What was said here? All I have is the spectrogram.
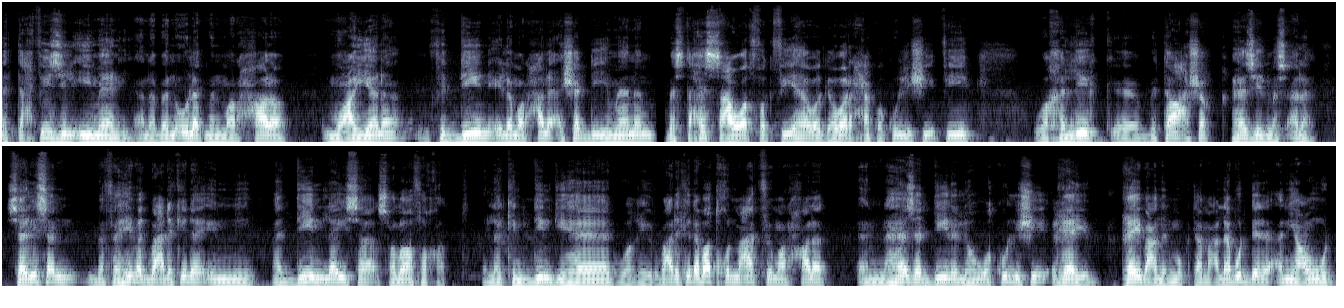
التحفيز الإيماني. أنا بنقلك من مرحلة معينة في الدين إلى مرحلة أشد إيمانا بستحس عواطفك فيها وجوارحك وكل شيء فيك وخليك بتعشق هذه المسألة. ثالثا بفهمك بعد كده إن الدين ليس صلاة فقط لكن الدين جهاد وغيره. بعد كده بدخل معاك في مرحلة إن هذا الدين اللي هو كل شيء غايب غايب عن المجتمع لابد أن يعود.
